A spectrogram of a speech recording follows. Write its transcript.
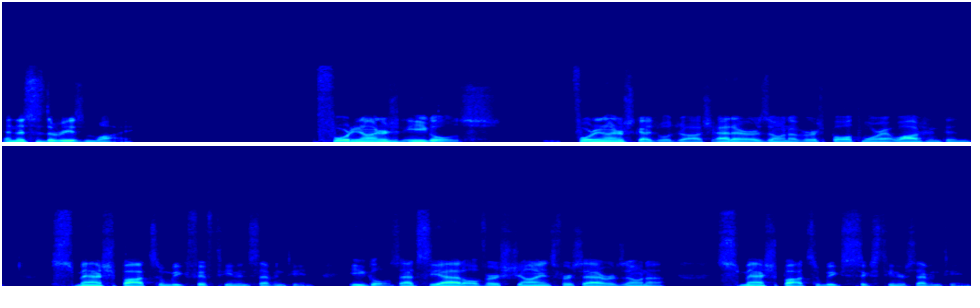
And this is the reason why. 49ers and Eagles, 49ers schedule, Josh, at Arizona versus Baltimore at Washington. Smash spots in week 15 and 17. Eagles at Seattle versus Giants versus Arizona. Smash spots in week 16 or 17.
